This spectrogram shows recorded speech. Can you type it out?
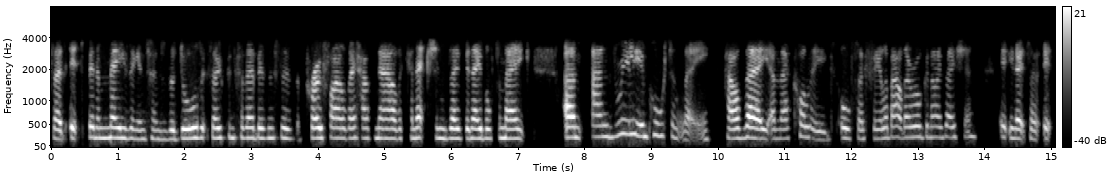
said it's been amazing in terms of the doors it's opened for their businesses, the profile they have now, the connections they've been able to make, um, and really importantly, how they and their colleagues also feel about their organisation. It, you know, it's a it's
